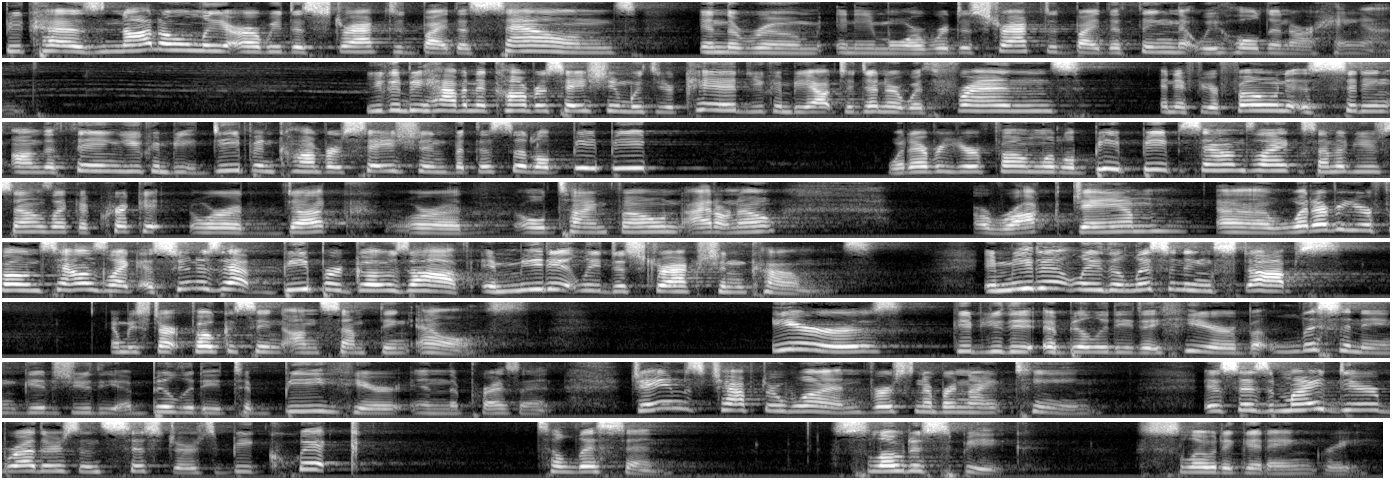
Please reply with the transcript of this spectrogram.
because not only are we distracted by the sounds in the room anymore, we're distracted by the thing that we hold in our hand. You can be having a conversation with your kid, you can be out to dinner with friends, and if your phone is sitting on the thing, you can be deep in conversation, but this little beep beep Whatever your phone little beep beep sounds like, some of you sounds like a cricket or a duck or an old time phone, I don't know, a rock jam, uh, whatever your phone sounds like, as soon as that beeper goes off, immediately distraction comes. Immediately the listening stops and we start focusing on something else. Ears give you the ability to hear, but listening gives you the ability to be here in the present. James chapter 1, verse number 19. It says, My dear brothers and sisters, be quick to listen, slow to speak, slow to get angry.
